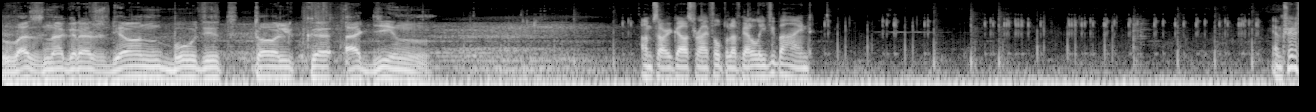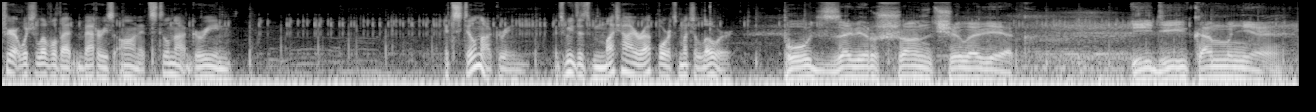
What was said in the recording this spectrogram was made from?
Вознагражден будет только один. I'm sorry, Gauss Rifle, but I've got to leave you behind. I'm trying to figure out which level that battery's on. It's still not green. It's still not green. Which means it's much higher up or it's much lower. Путь завершен, человек. Иди ко мне.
